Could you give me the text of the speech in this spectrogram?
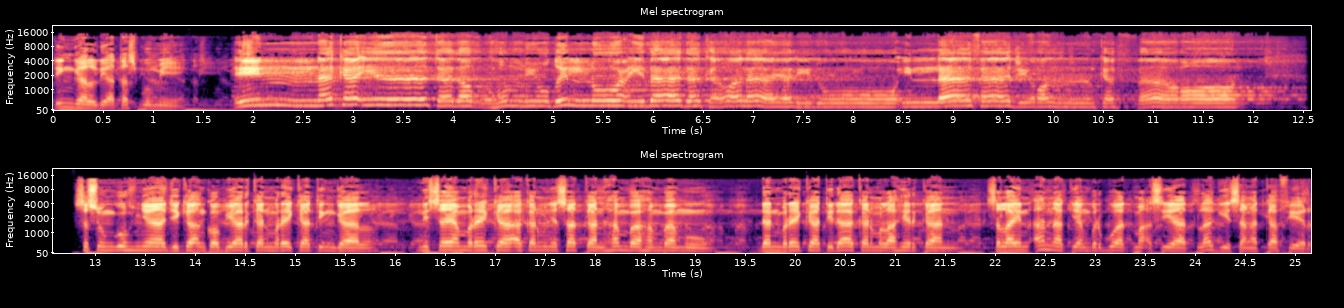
tinggal di atas bumi. Innaka in tadharhum yudillu ibadaka wa la yalidu illa fajiran kaffara. Sesungguhnya jika engkau biarkan mereka tinggal, niscaya mereka akan menyesatkan hamba-hambamu dan mereka tidak akan melahirkan selain anak yang berbuat maksiat lagi sangat kafir.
